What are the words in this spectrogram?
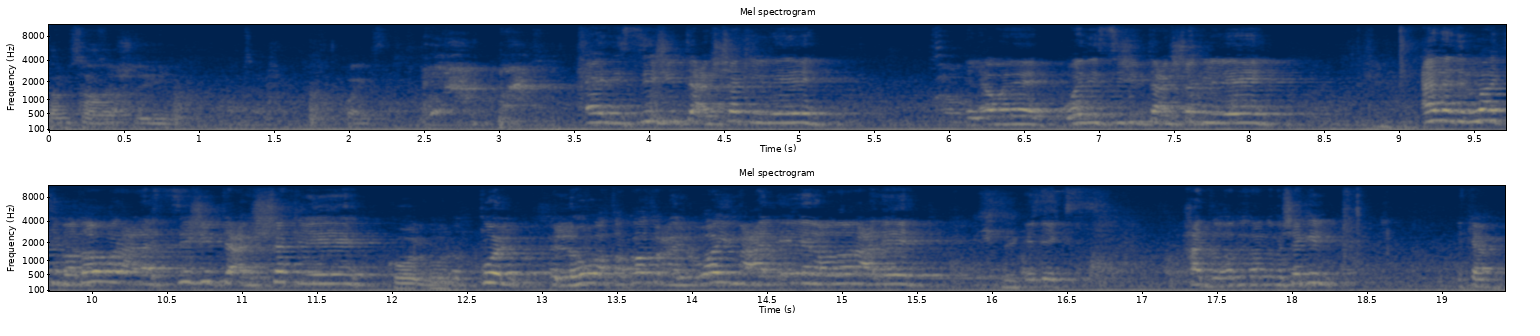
25 كويس آدي ال CG بتاع الشكل الإيه؟ الأولاني وآدي ال CG بتاع الشكل الإيه؟ أنا دلوقتي بدور على ال CG بتاع الشكل إيه؟ كله الكل اللي هو تقاطع ال Y مع ال اللي أنا بدور عليه ال X حد لغايه مشاكل؟ نكمل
